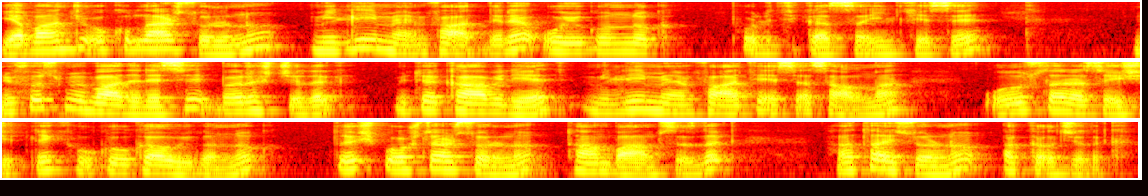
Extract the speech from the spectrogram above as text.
Yabancı okullar sorunu milli menfaatlere uygunluk politikası ilkesi, nüfus mübadelesi barışçılık, mütekabiliyet, milli menfaati esas alma, uluslararası eşitlik, hukuka uygunluk, dış borçlar sorunu tam bağımsızlık, Hatay sorunu akılcılık.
